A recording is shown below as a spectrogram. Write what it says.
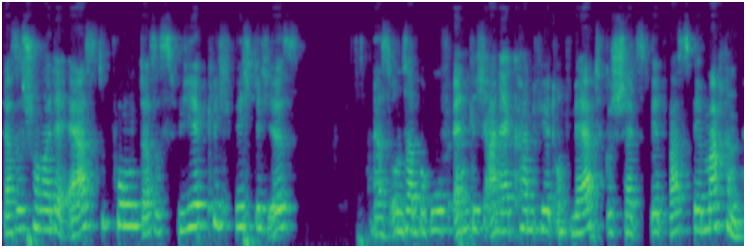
Das ist schon mal der erste Punkt, dass es wirklich wichtig ist, dass unser Beruf endlich anerkannt wird und wertgeschätzt wird, was wir machen.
